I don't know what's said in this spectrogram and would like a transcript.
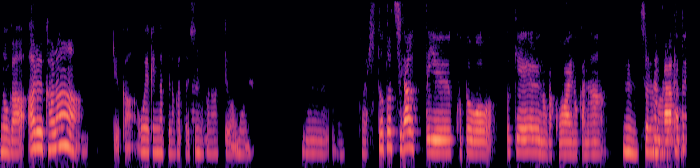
のがあるからっていうか公になってなかったりするのかなっては思うね。うん、と人と違うっていうことを受けるのが怖いのかな。うん、それなんもか例え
